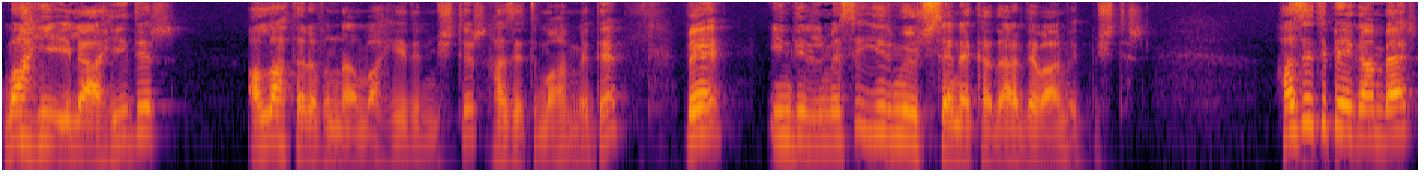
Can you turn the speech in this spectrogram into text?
vahiy ilahidir. Allah tarafından vahiy edilmiştir Hz. Muhammed'e ve indirilmesi 23 sene kadar devam etmiştir. Hz. Peygamber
